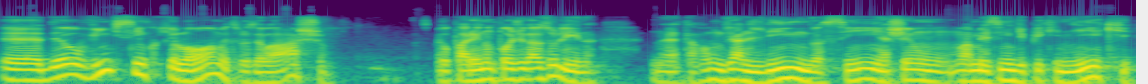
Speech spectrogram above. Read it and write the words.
é, deu 25 quilômetros, eu acho. Eu parei num posto de gasolina. Né, tava um dia lindo assim, achei um- uma mesinha de piquenique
